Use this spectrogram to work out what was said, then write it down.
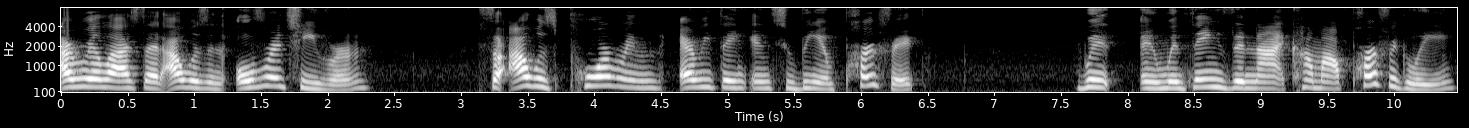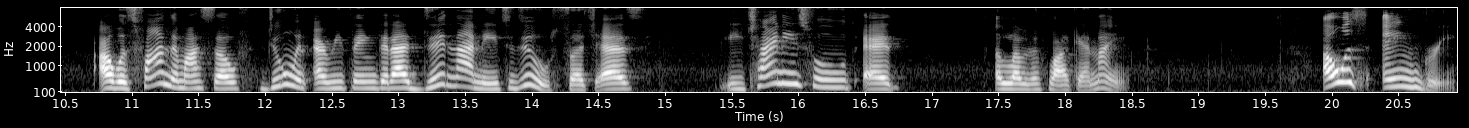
I realized that I was an overachiever. So I was pouring everything into being perfect with and when things did not come out perfectly, I was finding myself doing everything that I did not need to do, such as eat Chinese food at 11 o'clock at night. I was angry.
